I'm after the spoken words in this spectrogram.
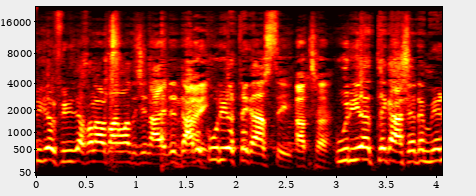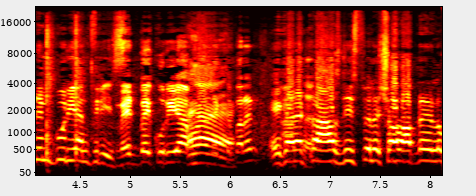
লিটার ফ্রিজ এখন আর বাংলাদেশে না এটা ডাইরেক্ট কুরিয়ার থেকে আসছে। আচ্ছা। কুরিয়ার থেকে আসে এটা made in Korean fridge made by Korea আপনারা হ্যাঁ। দেখতে পারেন। এখানে একটা ট্রান্স ডিসপ্লে সব আপনার হলো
